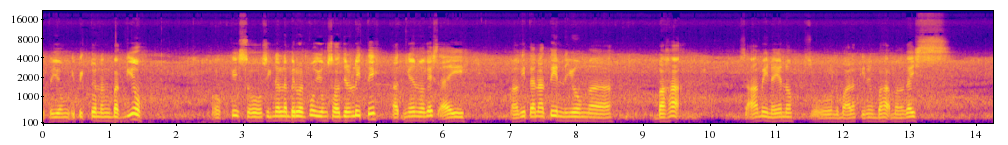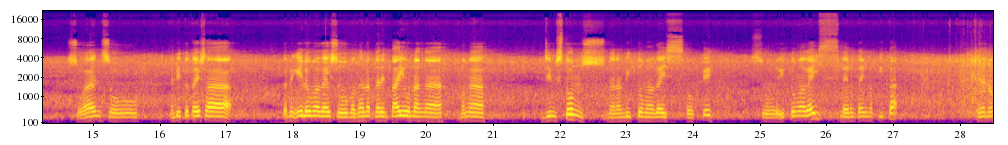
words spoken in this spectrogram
ito yung epekto ng bagyo. Okay, so signal number 1 po yung Southern. At ngayon mga guys ay makita natin yung ah, baha sa amin. Ayan no. So lumalaki ng baha mga guys. So ayan, so nandito tayo sa tabing ilaw mga guys. So maghanap na rin tayo ng ah, mga gemstones na nandito mga guys. Okay. So ito mga guys, meron tayong nakita. Ayan no.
